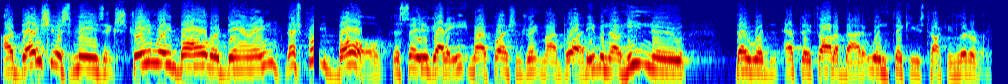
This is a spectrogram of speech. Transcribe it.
Audacious means extremely bold or daring. That's pretty bold to say you gotta eat my flesh and drink my blood, even though he knew they wouldn't, if they thought about it, wouldn't think he was talking literally.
